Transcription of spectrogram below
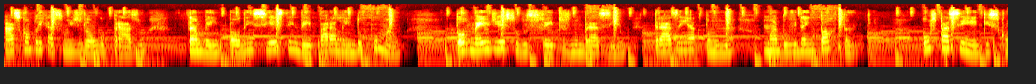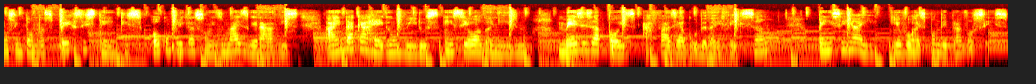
As complicações de longo prazo também podem se estender para além do pulmão. Por meio de estudos feitos no Brasil, trazem à tona uma dúvida importante os pacientes com sintomas persistentes ou complicações mais graves ainda carregam o vírus em seu organismo meses após a fase aguda da infecção? Pensem aí e eu vou responder para vocês.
